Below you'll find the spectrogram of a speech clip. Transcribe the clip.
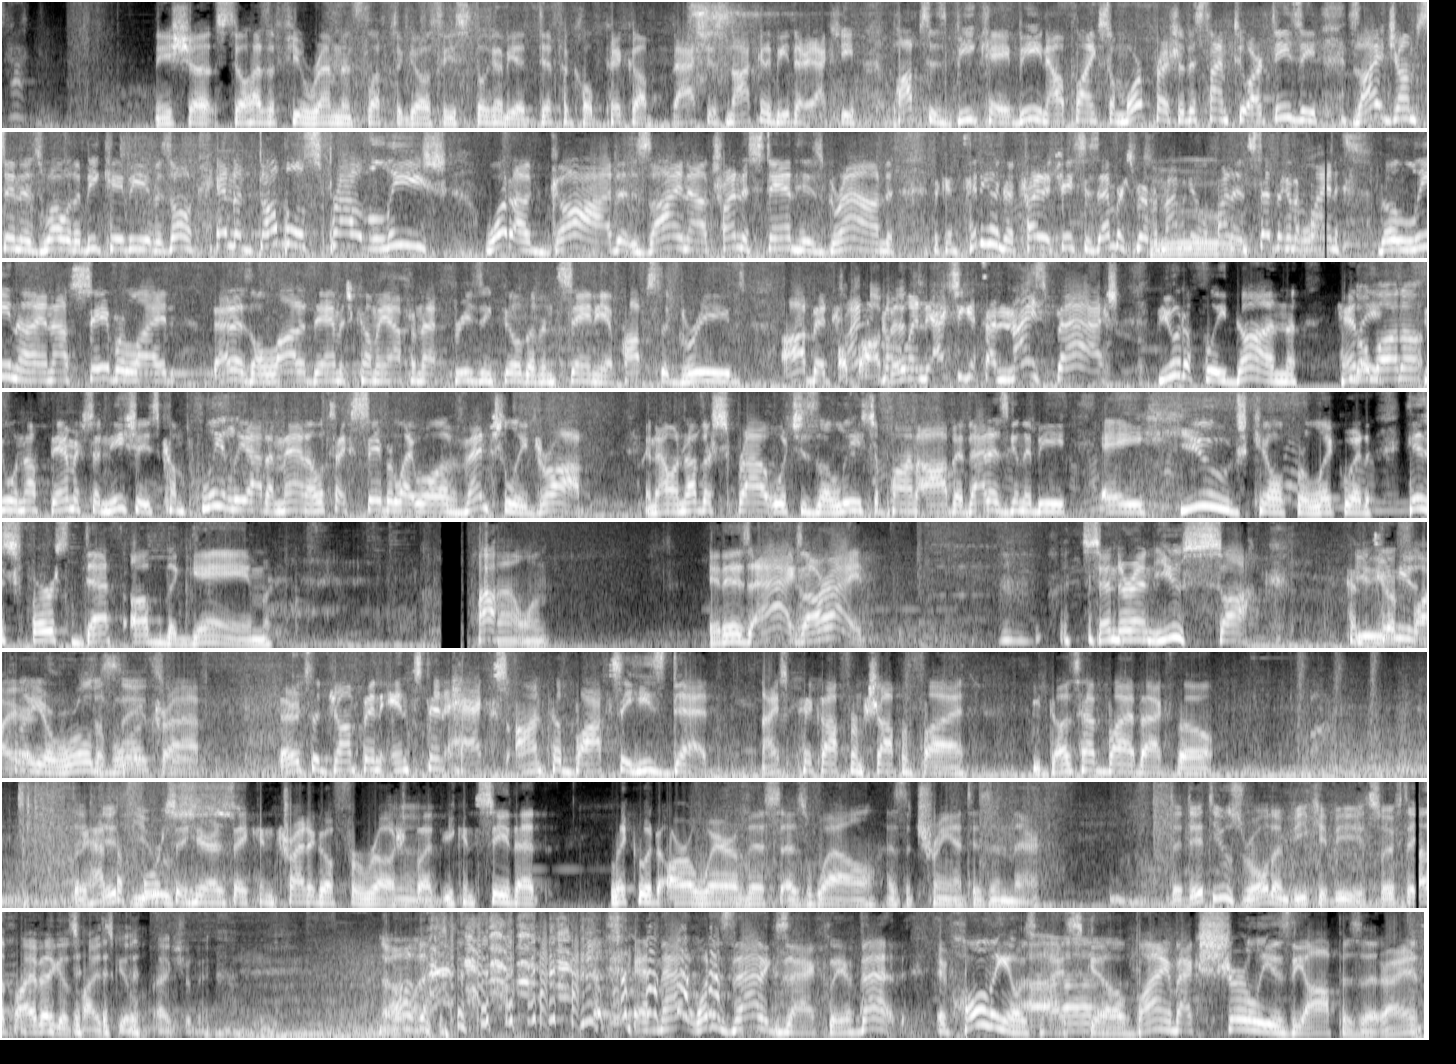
Nisha still has a few remnants left to go, so he's still going to be a difficult pickup. Bash is not going to be there. He actually pops his BKB, now applying some more pressure, this time to Arteezy. Zai jumps in as well with a BKB of his own, and a double sprout leash. What a god. Zai now trying to stand his ground. They're continuing to try to chase his Ember Spirit, but not going to find it. Instead, they're going to find the Lina, and now Saberlight. That is a lot of damage coming out from that freezing field of Insania. Pops the Greaves. Abed trying to go in, actually gets a nice bash. Beautifully done. Can No do enough damage to Nisha? He's completely out of mana. Looks like Saberlight will eventually drop. And now another Sprout, which is the leash upon Abed. That is going to be a huge kill for Liquid. His first death of the game. That one. It is Ags. All right. Cinderin, you suck. Continue to play your World Just of Warcraft. There's the jump in, instant hex onto Boxi. He's dead. Nice pick off from Shopify. He does have buyback though. They have to force it here as they can try to go for Rosh, but you can see that Liquid are aware of this as well as the Treant is in there. They did use roll and BKB, so if they had buyback, it's high skill, actually. Mind. And that what is that exactly? If that if holding it was high Uh, skill, buying back surely is the opposite, right?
